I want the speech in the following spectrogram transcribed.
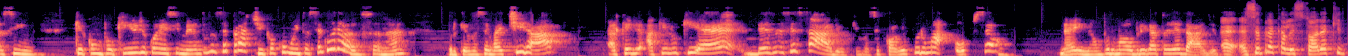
assim, que com um pouquinho de conhecimento você pratica com muita segurança, né? Porque você vai tirar aquele, aquilo que é desnecessário, que você come por uma opção né? E não por uma obrigatoriedade. É, é sempre aquela história que,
